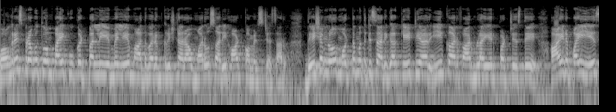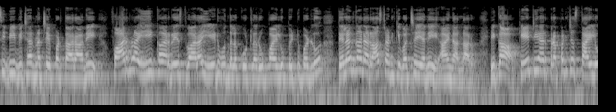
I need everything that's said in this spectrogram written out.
కాంగ్రెస్ ప్రభుత్వంపై కూకట్పల్లి ఎమ్మెల్యే మాధవరం కృష్ణారావు మరోసారి హాట్ కామెంట్స్ చేశారు. దేశంలో మొట్టమొదటిసారిగా కేటీఆర్ ఈ కార్ ఫార్ములా ఏర్పాటు చేస్తే ఆయనపై ఏసీబీ విచారణ చేపడతారా అని ఫార్ములా ఈ కార్ రేస్ ద్వారా ఏడు వందల కోట్ల రూపాయలు పెట్టుబడులు తెలంగాణ రాష్ట్రానికి వచ్చాయని ఆయన అన్నారు. ఇక కేటీఆర్ ప్రపంచ స్థాయిలో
